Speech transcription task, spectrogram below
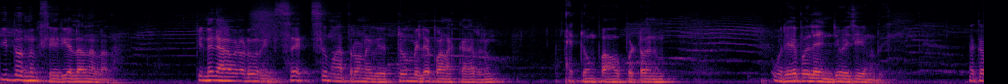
ഇതൊന്നും ശരിയല്ല എന്നുള്ളതാണ്. പിന്നെ ഞാൻ അവനോട് പറയും സെക്സ് മാത്രമാണ്. ഏറ്റവും വലിയ പണക്കാരനും ഏറ്റവും പാവപ്പെട്ടവനും ഒരേപോലെ എൻജോയ് ചെയ്യണത്. എന്നൊക്കെ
